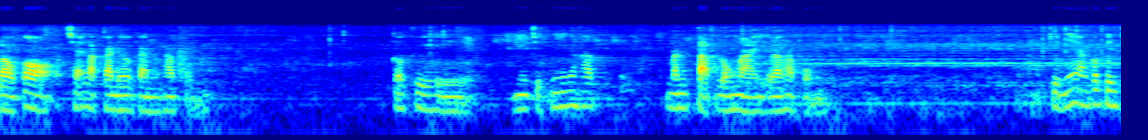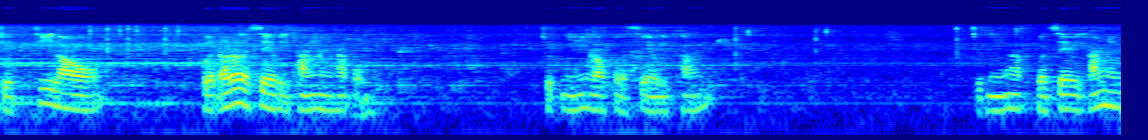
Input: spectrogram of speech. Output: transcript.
เราก็ใช้หลักการเดียวกันครับผม ก็คือมีจุดนี้นะครับ มันตัดลงมาอีกแล้วครับผม จุดนี้ก็เป็นจุดที่เราเปิดออเดอร์เซลล์อีกครั้งหนึ่งครับผม จุดนี้เราเปิดเซลล์อีกครั้ง จุดนี้ครับเปิดเซลล์อีกครั้งหนึ่ง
